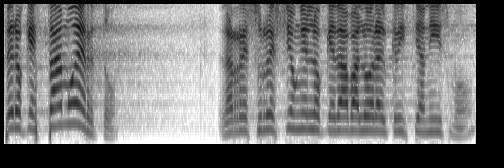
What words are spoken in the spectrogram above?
pero que está muerto. La resurrección es lo que da valor al cristianismo.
